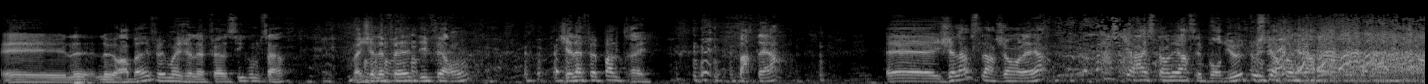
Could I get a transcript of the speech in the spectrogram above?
Et le, le rabbin il fait, moi je l'ai fait aussi comme ça. Ben, je l'ai fait différent. Je l'ai fait pas le trait. Par terre. Euh, je lance l'argent en l'air. Tout ce qui reste en l'air, c'est pour Dieu. Tout ce qui retombe par terre.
